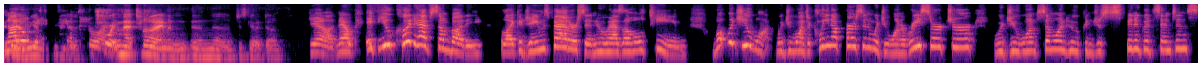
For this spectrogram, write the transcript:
yeah, always, we I'm sure. shorten that time and and uh, just get it done. Yeah. Now, if you could have somebody like a James Patterson who has a whole team, what would you want? Would you want a cleanup person? Would you want a researcher? Would you want someone who can just spin a good sentence?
